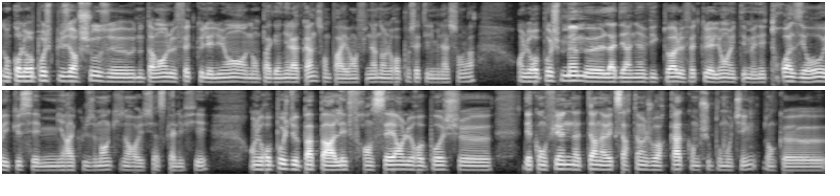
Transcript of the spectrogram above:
Donc on lui reproche plusieurs choses, notamment le fait que les Lions n'ont pas gagné la Cannes, sont pas arrivés en finale, on lui reproche cette élimination-là. On lui reproche même la dernière victoire, le fait que les Lions ont été menés 3-0 et que c'est miraculeusement qu'ils ont réussi à se qualifier. On lui reproche de ne pas parler français, on lui reproche euh, des conflits internes avec certains joueurs 4 comme Choupo-Moting. Donc, euh,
